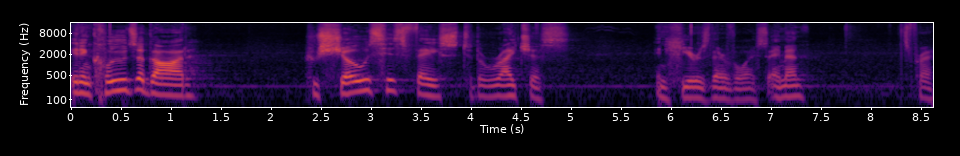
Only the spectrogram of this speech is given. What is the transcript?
It includes a God who shows his face to the righteous and hears their voice. Amen. Let's pray.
